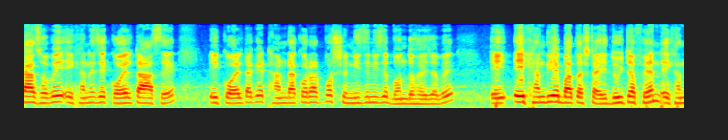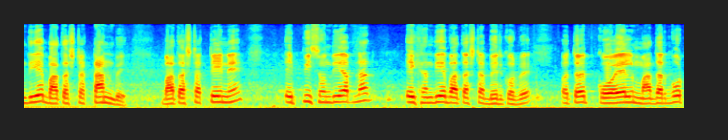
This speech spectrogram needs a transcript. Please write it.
কাজ হবে এখানে যে কয়েলটা আছে, এই কয়েলটাকে ঠান্ডা করার পর সে নিজে নিজে বন্ধ হয়ে যাবে। এই এইখান দিয়ে বাতাসটা, এই দুইটা ফ্যান এখান দিয়ে বাতাসটা টানবে। বাতাসটা টেনে এই পিছন দিয়ে আপনার এইখান দিয়ে বাতাসটা বের করবে। অতএব কয়েল, মাদারবোর্ড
